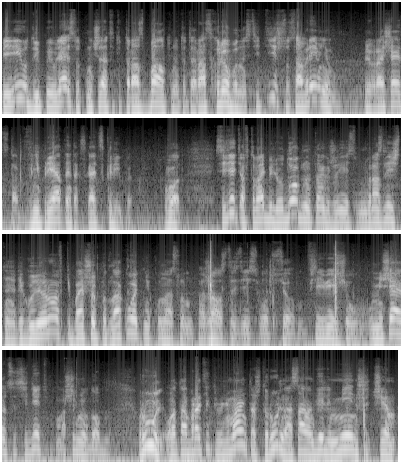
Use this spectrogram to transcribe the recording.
периоды и появляется, вот начинается тут разбалтывание, вот эта расхлебанность идти, что со временем превращается так, в неприятные, так сказать, скрипы. Вот. Сидеть в автомобиле удобно, также есть различные регулировки, большой подлокотник у нас, он, пожалуйста, здесь вот все, все вещи умещаются, сидеть в машине удобно. Руль, вот обратите внимание, то, что руль на самом деле меньше, чем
